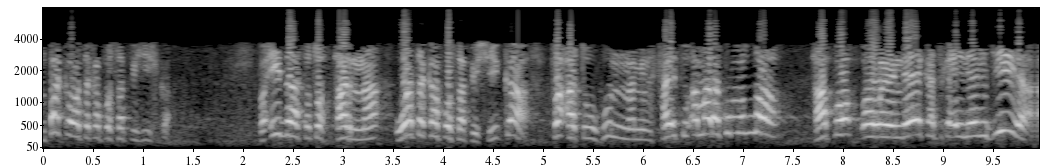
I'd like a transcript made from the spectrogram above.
mpaka watakaposafishika. Faidha tataharna watakaposafishika faatuhunna min haithu amarakum llah hapo wawaendee katika ile njia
